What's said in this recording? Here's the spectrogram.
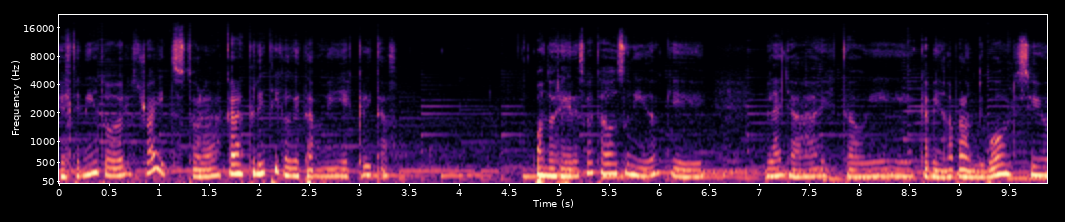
él tenía todos los traits, todas las características que estaban ahí escritas. Cuando regreso a Estados Unidos, que ya estoy caminando para un divorcio,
